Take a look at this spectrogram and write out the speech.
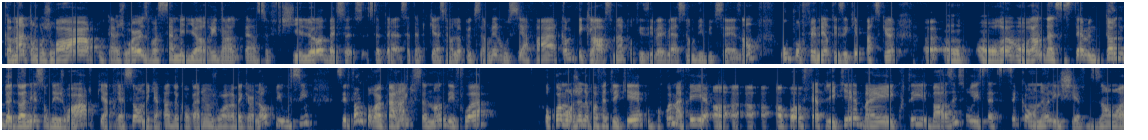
comment ton joueur ou ta joueuse va s'améliorer dans le temps. Ce fichier-là, ben, cette, application-là peut te servir aussi à faire comme tes classements pour tes évaluations de début de saison ou pour finir tes équipes parce qu'on euh, on, rentre dans le système une tonne de données sur des joueurs, puis après ça, on est capable de comparer un joueur avec un autre. Puis aussi, c'est le fun pour un parent qui se demande des fois pourquoi mon jeune n'a pas fait l'équipe ou pourquoi ma fille n'a pas fait l'équipe, ben écoutez, basé sur les statistiques qu'on a, les chiffres, disons, euh,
